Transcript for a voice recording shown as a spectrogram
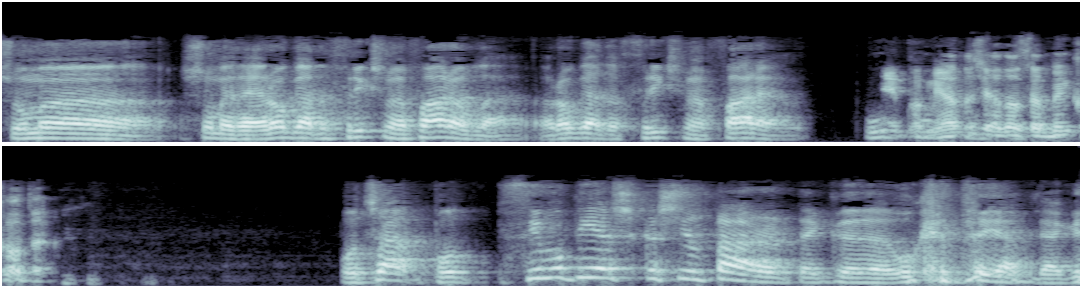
Shumë shumë edhe rroga të frikshme fare vëlla, rroga të frikshme fare. E po mjaft që ata s'e bëjnë kot. Po ça, po si mund të jesh këshilltar tek uh, UKT-ja plak?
